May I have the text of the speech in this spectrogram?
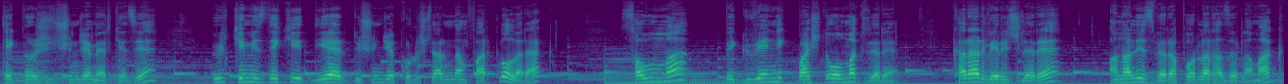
Teknoloji Düşünce Merkezi, ülkemizdeki diğer düşünce kuruluşlarından farklı olarak savunma ve güvenlik başta olmak üzere karar vericilere analiz ve raporlar hazırlamak,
